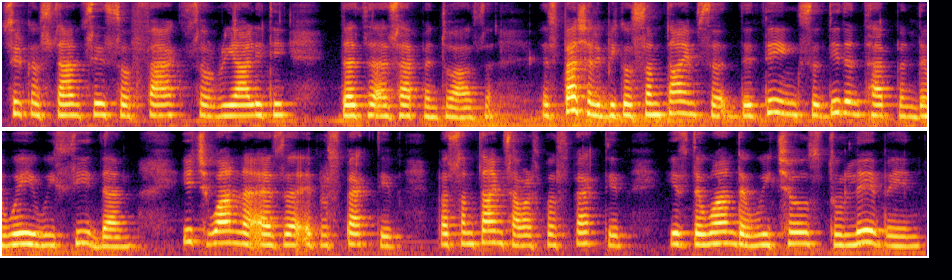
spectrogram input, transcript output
circumstances or facts or reality that has happened to us, especially because sometimes the things didn't happen the way we see them. Each one has a perspective, but sometimes our perspective is the one that we chose to live in,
